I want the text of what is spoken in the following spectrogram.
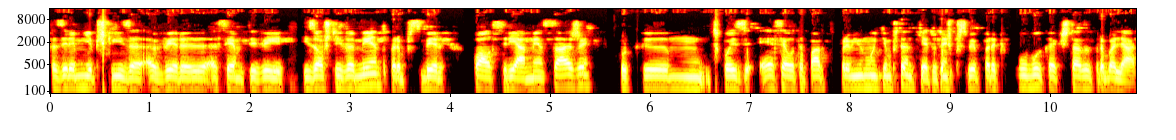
fazer a minha pesquisa, a ver a CMTV exaustivamente para perceber qual seria a mensagem, porque hum, depois essa é outra parte para mim muito importante, que é tu tens de perceber para que público é que estás a trabalhar.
